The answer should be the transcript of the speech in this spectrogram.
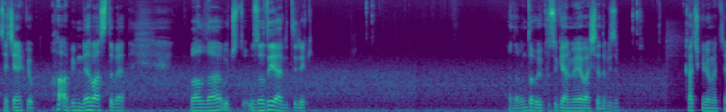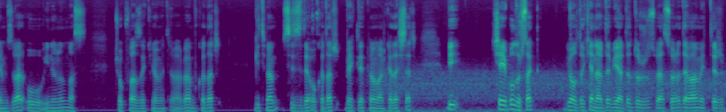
seçenek yok. Abim ne bastı be. Vallahi uçtu, uzadı yani direkt. Adamın da uykusu gelmeye başladı bizim. Kaç kilometremiz var? Oo inanılmaz. Çok fazla kilometre var. Ben bu kadar gitmem. Sizi de o kadar bekletmem arkadaşlar. Bir şey bulursak yolda kenarda bir yerde dururuz. Ben sonra devam ettiririm.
